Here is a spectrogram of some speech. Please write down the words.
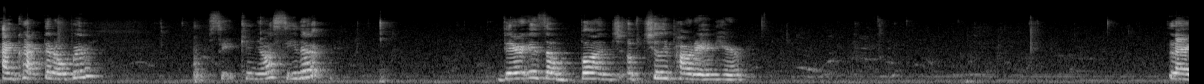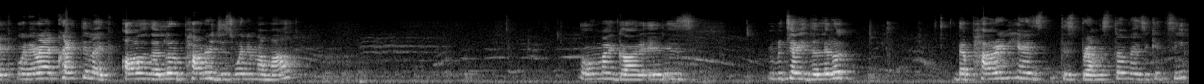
I cracked it open. See, can y'all see that? There is a bunch of chili powder in here. Like, whenever I cracked it, like, all of the little powder just went in my mouth. Oh my god, it is... Let me tell you, the little... The powder in here is this brown stuff, as you can see.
